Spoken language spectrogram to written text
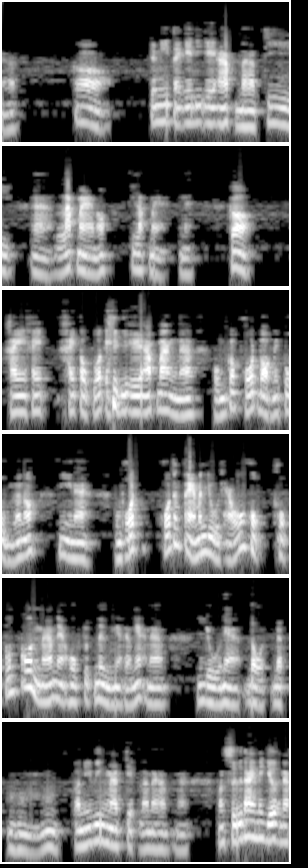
นะครับ ก็จะมีแต่ ADA up นะครับที่อ่ารับมาเนาะที่รับมานะ ก็ใครใครใครตกรถ ADA up บ้างนะ ผมก็โพสต์บอกในกลุ่มแล้วเนาะนี่นะ ผมโพสต์ โพสต์ตั้งแต่มันอยู่แถวหกหกต้นๆนะครับเนี่ยหกจุดหนึ่งเนี่ยแถวเนี้ยนะอยู่เนี่ยโดดแบบอืมตอนนี้วิ่งมาเจ็ดแล้วนะครับนะมันซื้อได้ไม่เยอะนะ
